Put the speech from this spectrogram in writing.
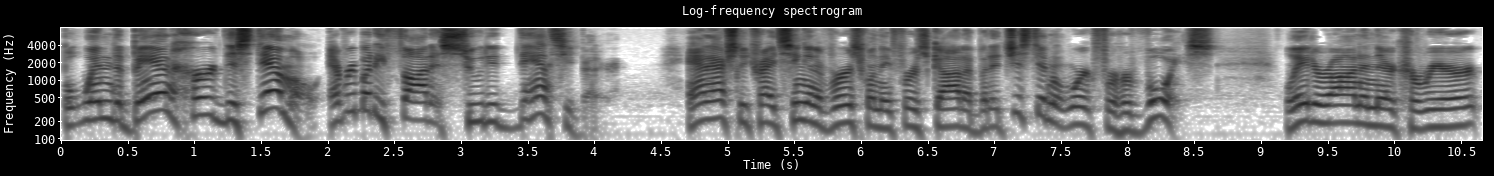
But when the band heard this demo, everybody thought it suited Nancy better. Ann actually tried singing a verse when they first got it, but it just didn't work for her voice. Later on in their career,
